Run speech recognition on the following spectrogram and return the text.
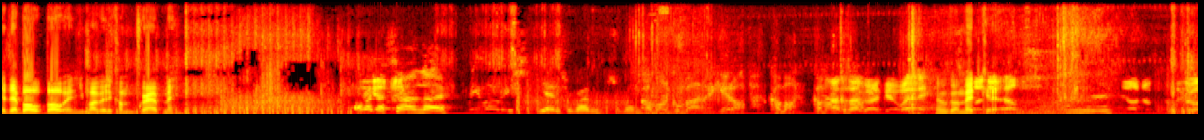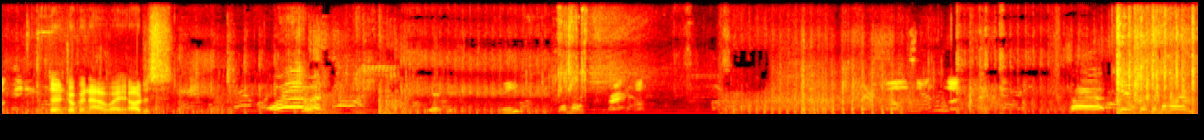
If they're bolt bolting, you might be able to come grab me. Oh my god, so low. Just, yeah, just revive him. Just revive him. Come on, compadre, get up. Come on, come on, How did that guy get away? Haven't got a med kit. Yeah, don't- I got a feeling. Don't drop it now, wait. I'll just. Oh, yeah, just leave somewhere. Uh, yeah, something behind.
